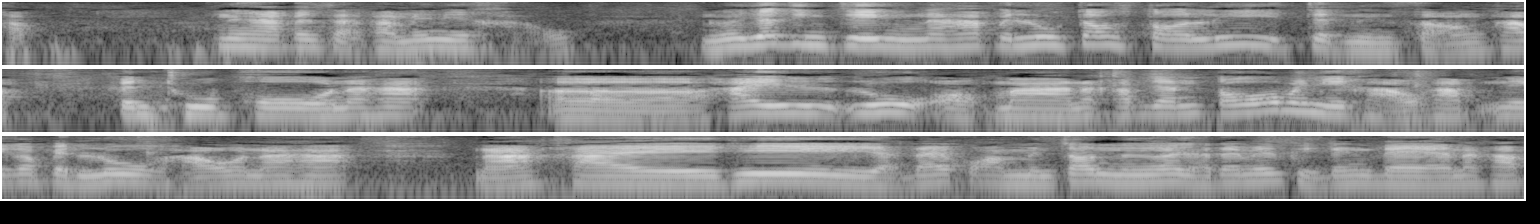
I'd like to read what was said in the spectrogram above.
ครับ นี่ฮะเป็นสายพันธุ์ไม่มีเขา เนื้อเยอะจริงๆนะฮะเป็นลูกเจ้าสตอรี่เจ็ดหนึ่งสองครับ เป็นทูโพนะฮะเอ่อให้ลูกออกมานะครับ ยันโตไม่มีเขาครับ นี่ก็เป็นลูกเขานะฮะนะใครที่อยากได้ความเป็นเจ้าเนื้อ อยากได้เม็ดสีแดงๆนะครับ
